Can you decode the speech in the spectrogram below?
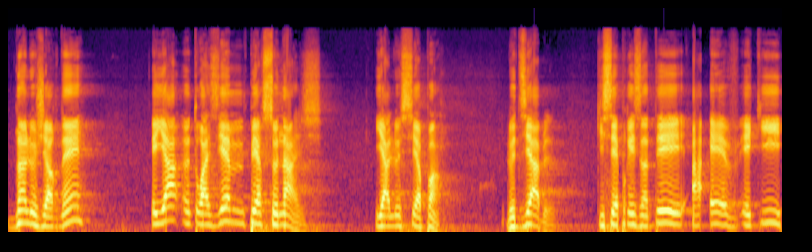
dans le jardin, et il y a un troisième personnage. Il y a le serpent, le diable, qui s'est présenté à Ève et qui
